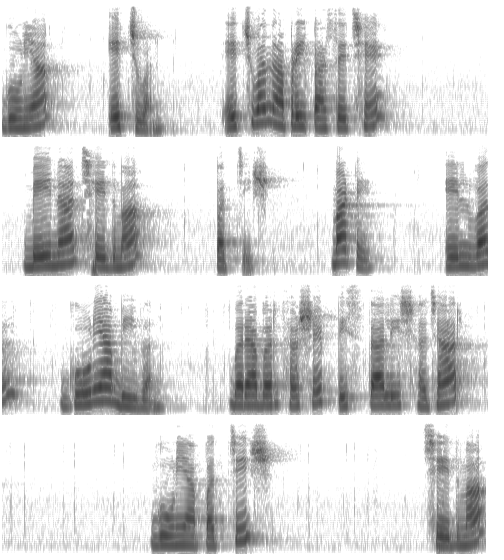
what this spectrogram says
ગુણ્યા એચ વન. એચ વન આપણી પાસે છે બેના છેદમાં પચીસ. માટે એલ વન ગુણ્યા બી વન. બરાબર થશે પિસ્તાલીસ હજાર ગુણ્યા પચીસ છેદમાં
